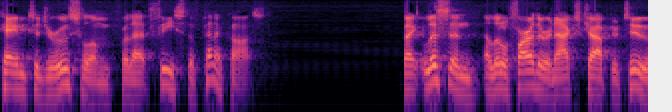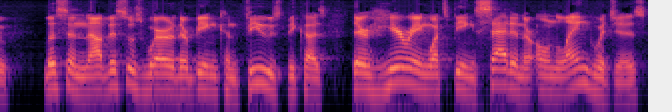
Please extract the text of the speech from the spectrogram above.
came to Jerusalem for that feast of Pentecost. In fact, listen a little farther in Acts chapter 2. Listen, now this is where they're being confused because they're hearing what's being said in their own languages,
